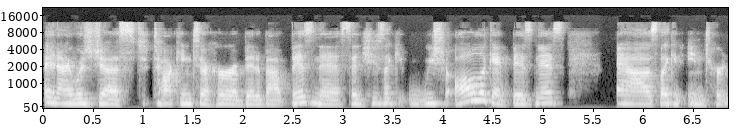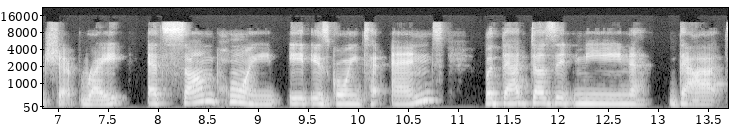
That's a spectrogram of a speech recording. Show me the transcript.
and I was just talking to her a bit about business, and she's like, we should all look at business as like an internship, right? At some point, it is going to end, but that doesn't mean that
